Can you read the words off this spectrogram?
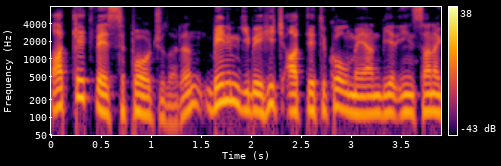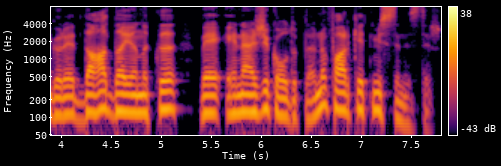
Atlet ve sporcuların benim gibi hiç atletik olmayan bir insana göre daha dayanıklı ve enerjik olduklarını fark etmişsinizdir.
